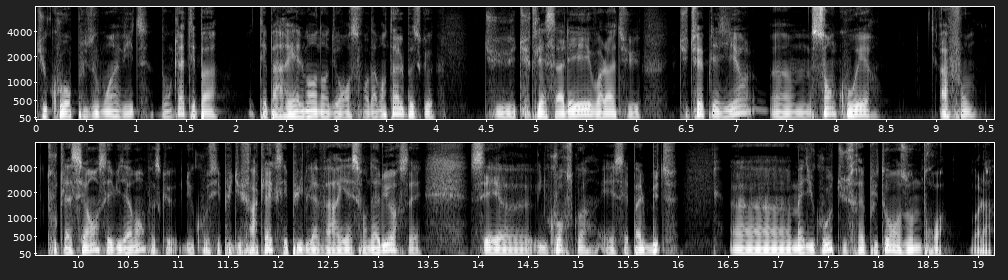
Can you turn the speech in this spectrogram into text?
tu cours plus ou moins vite. Donc là, tu n'es pas pas réellement en endurance fondamentale parce que tu, te laisses aller, voilà, tu, tu te fais plaisir euh, sans courir à fond toute la séance évidemment parce que du coup c'est plus du fartlek, c'est plus de la variation d'allure, c'est c'est une course quoi et c'est pas le but. mais du coup tu serais plutôt en zone 3 voilà,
